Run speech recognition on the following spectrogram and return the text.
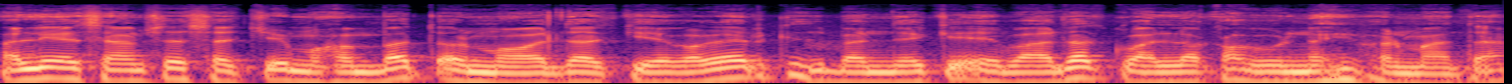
علیہ السلام سے سچی محبت اور معدت کیے بغیر کسی بندے کی عبادت کو اللہ قبول نہیں فرماتا۔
